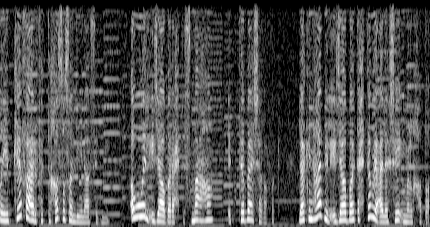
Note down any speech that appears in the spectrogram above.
طيب كيف أعرف التخصص اللي يناسبني؟ أول إجابة راح تسمعها اتبع شغفك لكن هذه الإجابة تحتوي على شيء من الخطأ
